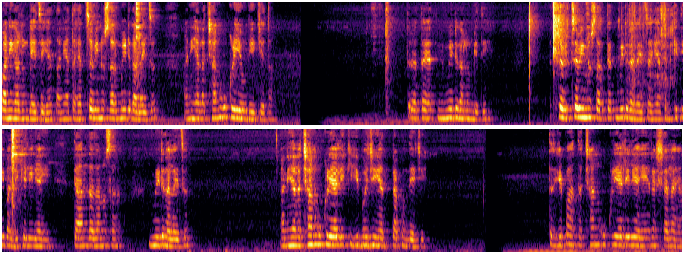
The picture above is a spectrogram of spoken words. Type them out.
पाणी घालून घ्यायचं ह्यात आणि आता ह्यात चवीनुसार मीठ घालायचं आणि ह्याला छान उकळी येऊ द्यायची आता. तर आता यात मी मीठ घालून घेते. चवी चवीनुसार त्यात मीठ घालायचं आहे. आपण किती भाजी केलेली आहे त्या अंदाजानुसार. मीठ घालायचं. आणि याला छान उकळी आली की ही भजी यात टाकून द्यायची. तर हे पहा आता छान उकळी आलेली आहे रश्श्याला ह्या.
